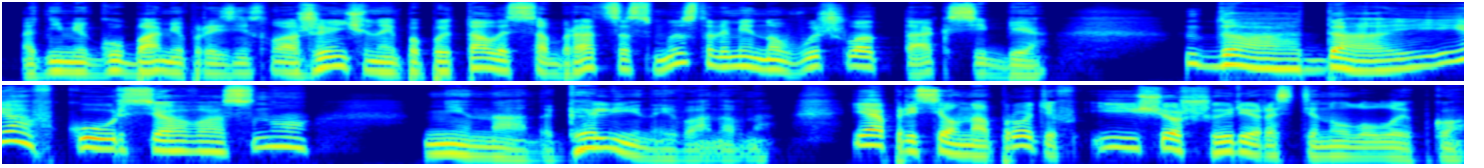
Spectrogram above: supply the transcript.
— одними губами произнесла женщина и попыталась собраться с мыслями, но вышло так себе. «Да, да, я в курсе о вас, но...» «Не надо, Галина Ивановна». Я присел напротив и еще шире растянул улыбку.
